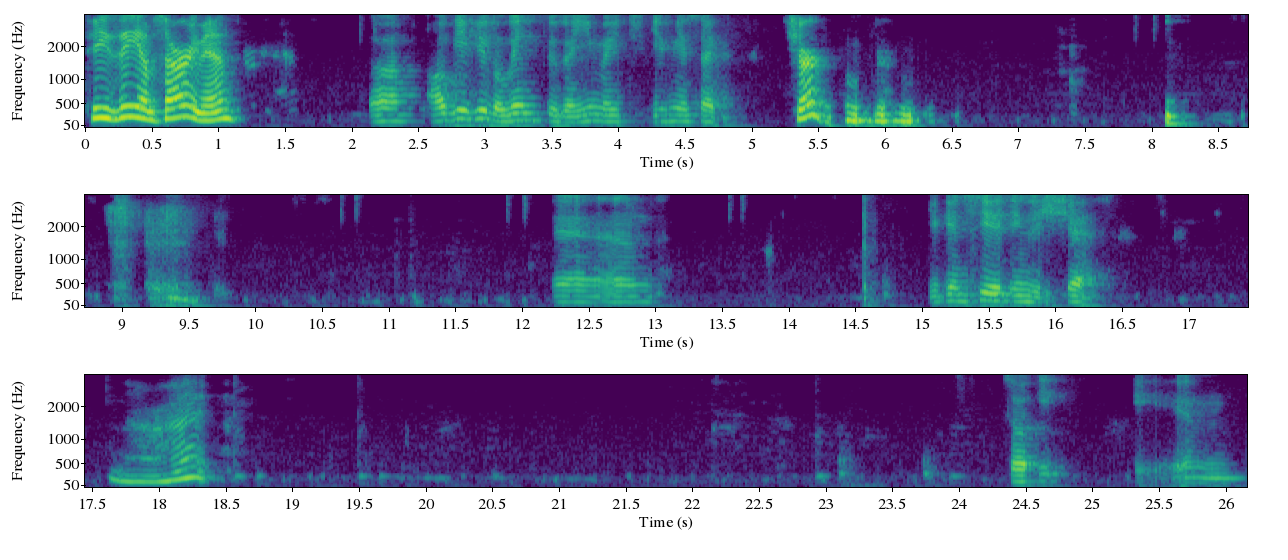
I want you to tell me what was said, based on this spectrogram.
TZ, I'm sorry, man. Uh, I'll give you the link to the image. Give me a second. Sure. And you can see it in the chat. All right. So it, um,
